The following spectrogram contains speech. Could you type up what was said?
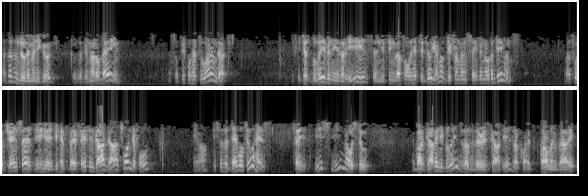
That doesn't do them any good because they do not obey Him. And so people have to learn that. If you just believe in Him that He is and you think that's all you have to do, you're no different than Satan or the demons. That's what James says. Do you, do you have uh, faith in God? Ah, oh, that's wonderful. You know, he says the devil too has faith. He's, he knows too about God and he believes that there is God. He has no problem about it.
